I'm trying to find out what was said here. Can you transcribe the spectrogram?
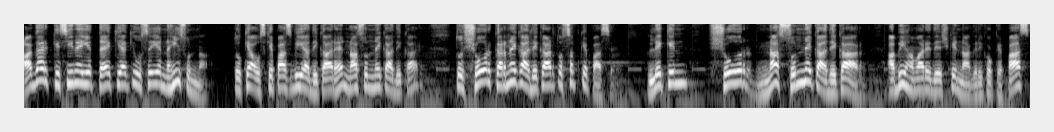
अगर किसी ने यह तय किया कि उसे यह नहीं सुनना तो क्या उसके पास भी अधिकार है? ना सुनने का अधिकार। तो शोर करने का अधिकार तो सबके पास है। लेकिन शोर ना सुनने का अधिकार अभी हमारे देश के नागरिकों के पास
